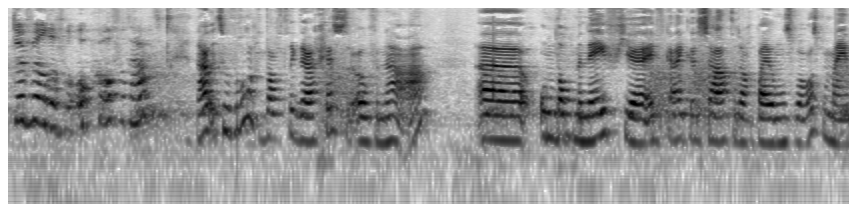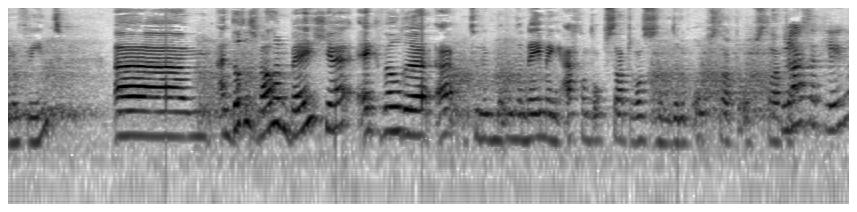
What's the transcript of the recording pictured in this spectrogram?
te veel ervoor opgeofferd hebt? Nou, toevallig dacht ik daar gisteren over na. Eh, omdat mijn neefje, even kijken, zaterdag bij ons was, bij mij en mijn vriend. Ehm, en dat is wel een beetje, ik wilde, eh, toen ik mijn onderneming echt aan het opstarten was, dus dan bedoel ik opstarten, opstarten. Hoe lang is dat geleden?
